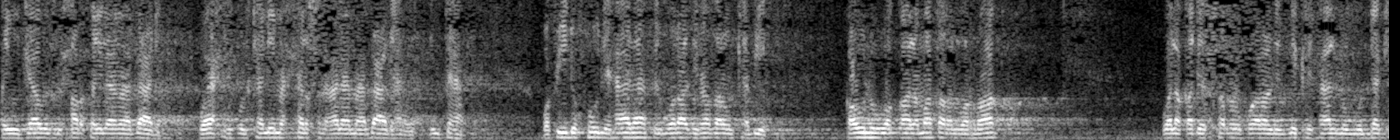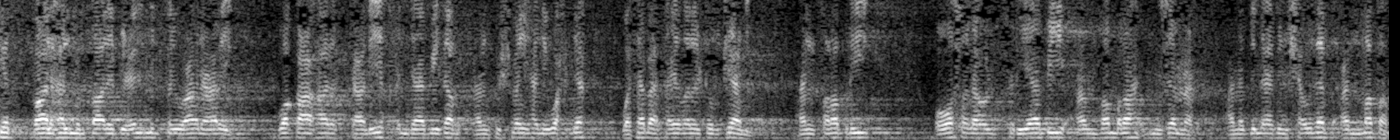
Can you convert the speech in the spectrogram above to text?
فيجاوز الحرف إلى ما بعده ويحذف الكلمة حرصا على ما بعدها انتهى. وفي دخول هذا في المراد نظر كبير. قوله وقال مطر الوراق ولقد يسرنا القرآن للذكر فهل من مدكر؟ قال هل من طالب علم فيعان عليه. وقع هذا التعليق عند أبي ذر عن كشميهن وحده وثبت أيضا الجرجاني عن الفربري ووصله الفريابي عن ضمرة بن زمعة عن عبد الله بن شوذب عن مطر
